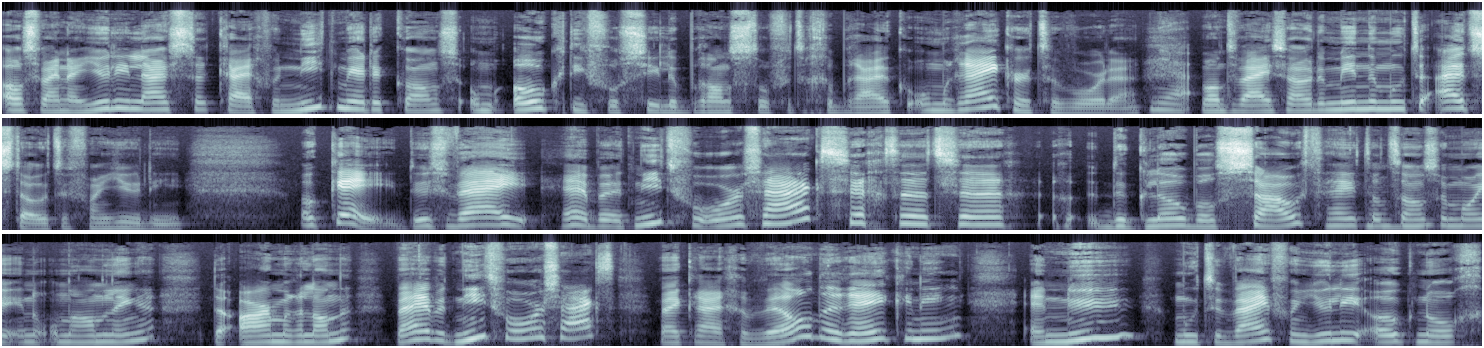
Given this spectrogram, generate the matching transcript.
als wij naar jullie luisteren, krijgen we niet meer de kans om ook die fossiele brandstoffen te gebruiken om rijker te worden. Ja. Want wij zouden minder moeten uitstoten van jullie. Oké, dus wij hebben het niet veroorzaakt, zegt het, eh, de Global South, heet dat dan zo mooi in de onderhandelingen. De armere landen. Wij hebben het niet veroorzaakt. Wij krijgen wel de rekening. En nu moeten wij van jullie ook nog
